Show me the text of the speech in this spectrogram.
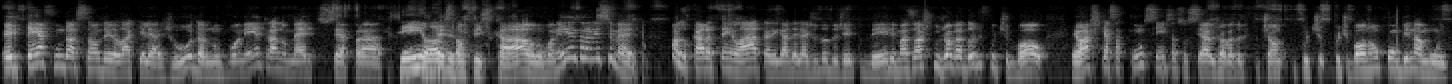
Ele tem a fundação dele lá que ele ajuda, não vou nem entrar no mérito se é óbvio. questão fiscal, não vou nem entrar nesse mérito. Mas o cara tem lá, tá ligado? Ele ajuda do jeito dele. Mas eu acho que o jogador de futebol, eu acho que essa consciência social e o jogador de futebol, fute- futebol não combina muito.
